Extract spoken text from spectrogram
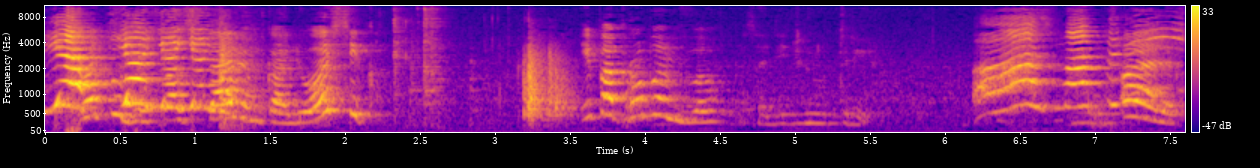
я, вот тут я, вот я, я, я. поставим колесик и попробуем его посадить внутри. А, смотри. Алекс.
